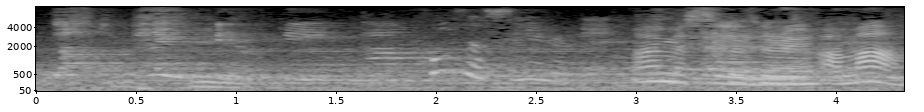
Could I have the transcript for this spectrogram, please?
To adult to senior. Who's a senior? I'm a senior. 阿媽。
